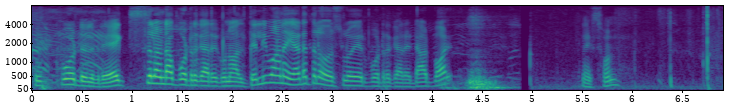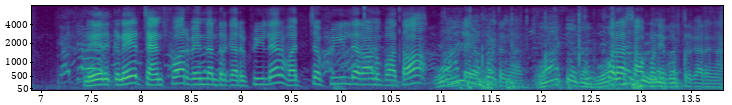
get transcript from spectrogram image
சூப்பர் டெலிவரி எக்ஸலண்டாக போட்டிருக்காரு குணால். தெளிவான இடத்துல ஒரு ஸ்லோயர் போட்டிருக்காரு. டாட் பால் நெக்ஸ்ட் ஒன் நேருக்கு நேர் சான்ஸ் ஃபார் வேந்தன் இருக்காரு. ஃபீல்டர் வச்ச ஃபீல்டரானு பார்த்தா நல்ல போட்டுங்க சூப்பராக ஸ்டாப் பண்ணி கொடுத்துருக்காருங்க.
